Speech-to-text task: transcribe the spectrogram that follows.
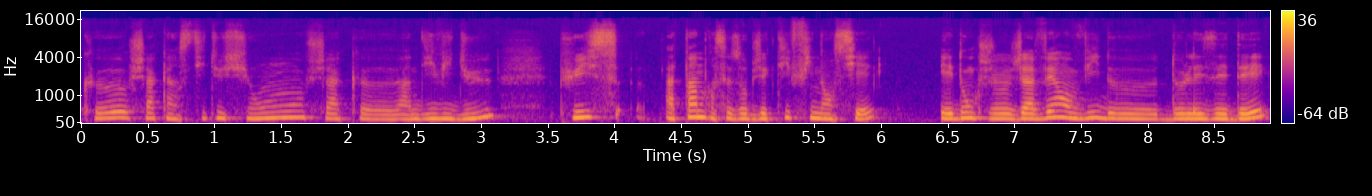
que chaque institution, chaque euh, individu puisse atteindre ses objectifs financiers. Et donc j'avais envie de, les aider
